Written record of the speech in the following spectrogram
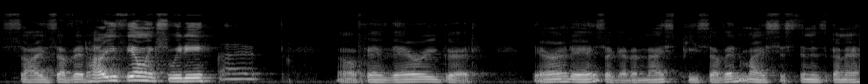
size of it. How are you feeling, sweetie? Good. Okay, very good. There it is. I got a nice piece of it. My assistant is going to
